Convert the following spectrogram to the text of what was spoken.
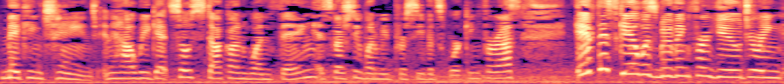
making change and how we get so stuck on one thing, especially when we perceive it's working for us. If the scale was moving for you during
